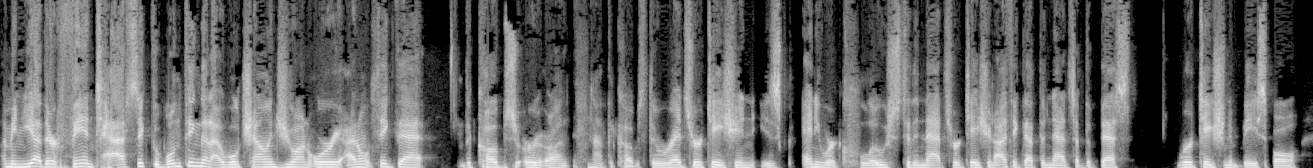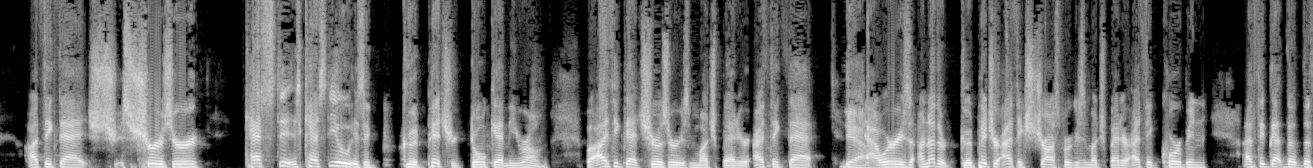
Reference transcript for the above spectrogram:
I mean, yeah, they're fantastic. The one thing that I will challenge you on, Ori, I don't think that the Cubs or uh, not the Cubs, the Reds rotation is anywhere close to the Nats rotation. I think that the Nats have the best rotation in baseball. I think that Scherzer, Castillo is a good pitcher. Don't get me wrong, but I think that Scherzer is much better. I think that yeah. Bauer is another good pitcher. I think Strasburg is much better. I think Corbin. I think that the the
